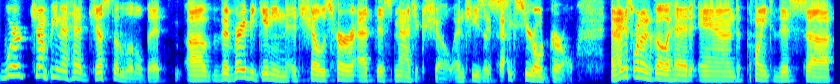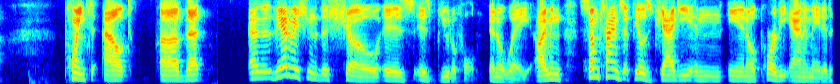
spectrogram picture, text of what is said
we're jumping ahead just a little bit. Uh, the very beginning, it shows her at this magic show, and she's a six-year-old girl. And I just wanted to go ahead and point this uh, point out uh, that and the animation of this show is is beautiful in a way. I mean, sometimes it feels jaggy and you know poorly animated,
